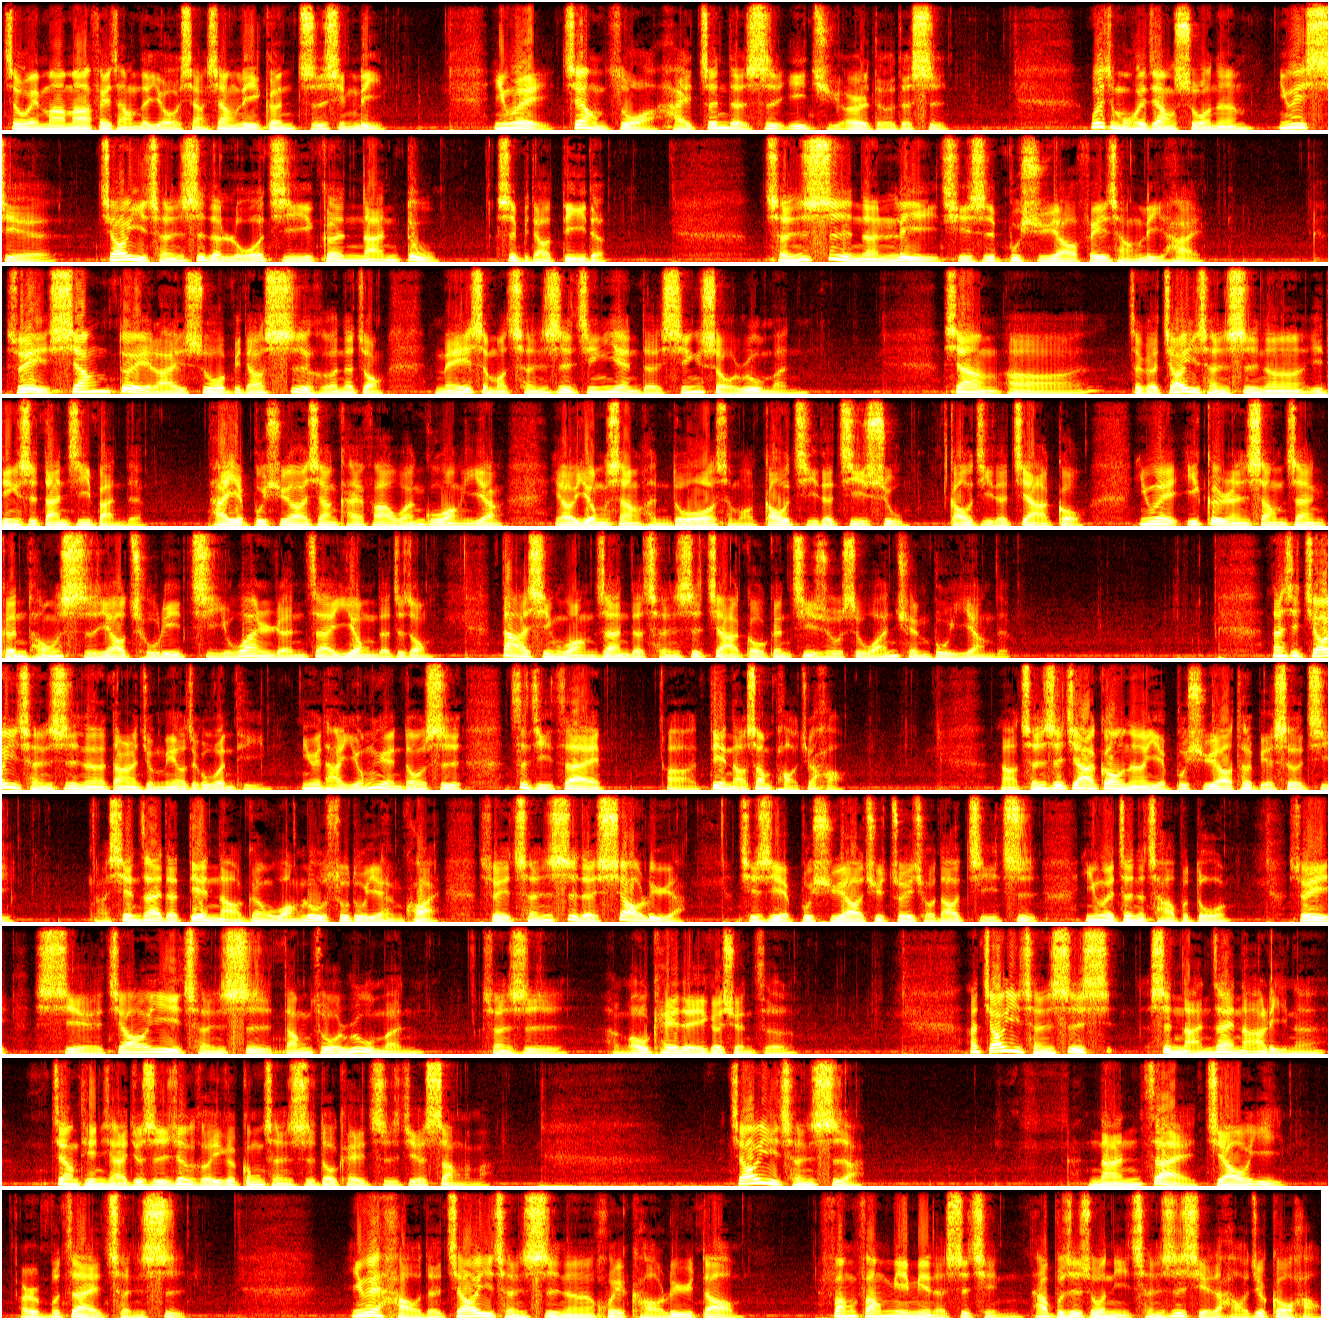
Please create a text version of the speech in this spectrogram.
这位妈妈非常的有想象力跟执行力，因为这样做啊，还真的是一举二得的事。为什么会这样说呢？因为写交易城市的逻辑跟难度是比较低的。城市能力其实不需要非常厉害，所以相对来说比较适合那种没什么城市经验的新手入门。像呃这个交易城市呢，一定是单机版的，它也不需要像开发玩股网一样要用上很多什么高级的技术、高级的架构，因为一个人上站跟同时要处理几万人在用的这种。大型网站的城市架构跟技术是完全不一样的，但是交易城市呢，当然就没有这个问题，因为它永远都是自己在啊、电脑上跑就好。啊，城市架构呢也不需要特别设计啊。现在的电脑跟网络速度也很快，所以城市的效率啊，其实也不需要去追求到极致，因为真的差不多。所以写交易程式当做入门。算是很 OK 的一个选择。那交易程式是是难在哪里呢？这样听起来就是任何一个工程师都可以直接上了嘛。交易程式啊，难在交易而不在程式，因为好的交易程式呢，会考虑到方方面面的事情。它不是说你程式写得好就够好，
